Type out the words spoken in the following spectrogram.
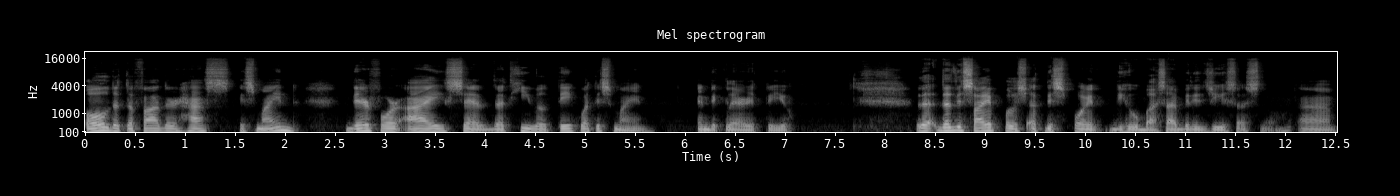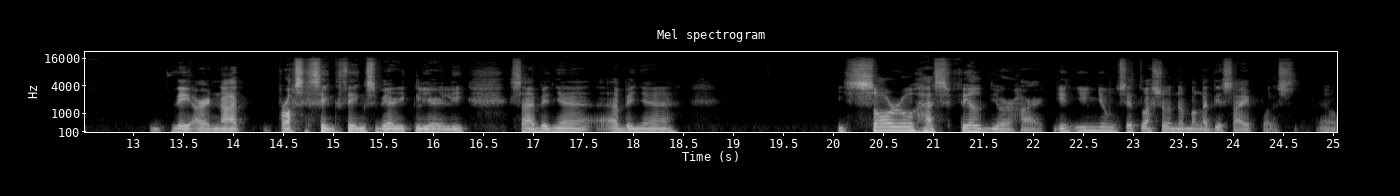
All that the Father has is mine. Therefore I said that he will take what is mine and declare it to you. The, the disciples at this point, di sabi ni Jesus, no, uh, they are not processing things very clearly. Sabi niya, sabi niya, sorrow has filled your heart. Yun, yun yung sitwasyon ng mga disciples you know,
